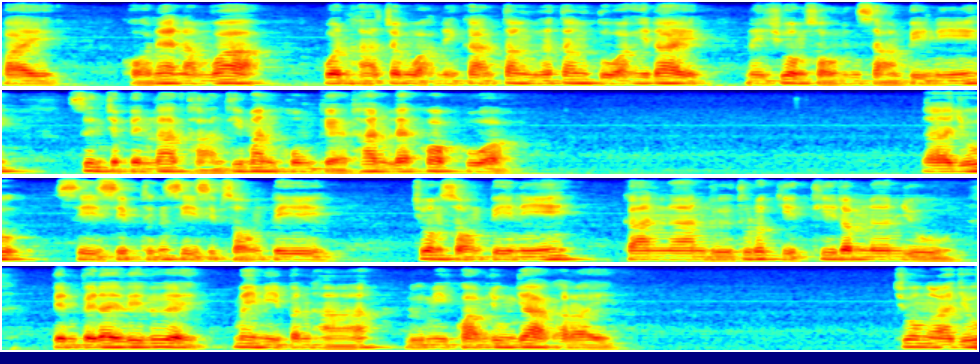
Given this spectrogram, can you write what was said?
ไป ขอแนะนำว่าควรหาจังหวะในการตั้งเนื้อตั้งตัวให้ได้ในช่วง 2-3 ปีนี้ ซึ่งจะเป็นรากฐานที่มั่นคงแก่ท่านและครอบครัว อายุ 40-42 ปี ช่วง 2 ปีนี้ การงานหรือธุรกิจที่ดำเนินอยู่ เป็นไปได้เรื่อยๆ ไม่มีปัญหาหรือมีความยุ่งยากอะไร ช่วงอายุ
